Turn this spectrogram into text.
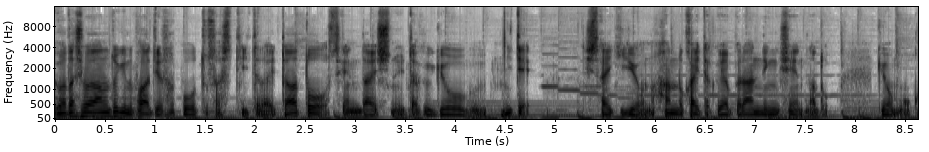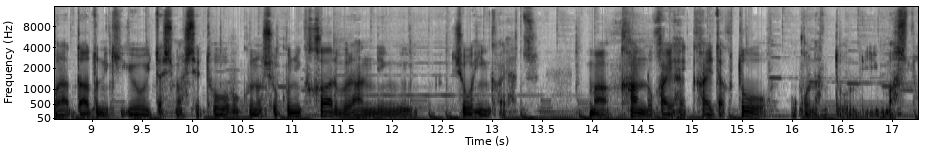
私はあの時のパーティーをサポートさせていただいた後仙台市の委託業務にて被災企業の販路開拓やブランディング支援など業務を行った後に起業いたしまして東北の食に関わるブランディング商品開発まあ販路開拓等を行っておりますと。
